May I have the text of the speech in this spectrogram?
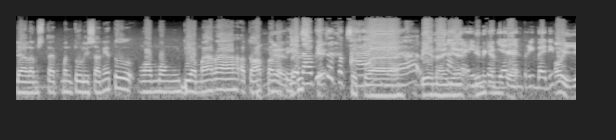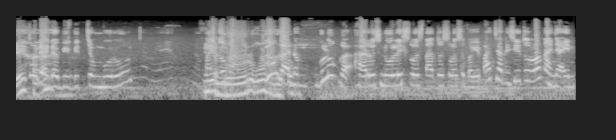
dalam statement tulisannya tuh ngomong dia marah atau apa Enggak, Ya tapi kayak tetap setelah ada. Lu dia nanya gini kan kayak, pribadi "Oh iya?" itu udah ada bibit cemburunya Iya, lu nggak- Cemburu, lu nggak itu. nem- lu nggak harus nulis lu status lu sebagai pacar di situ lo nanyain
